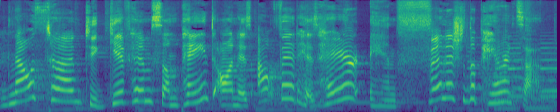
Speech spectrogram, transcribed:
Now it's time to give him some paint on his outfit, his hair, and finish the parents up.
